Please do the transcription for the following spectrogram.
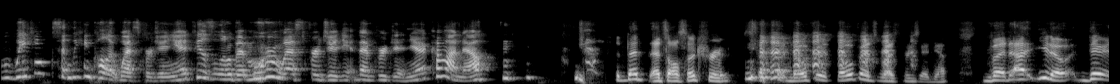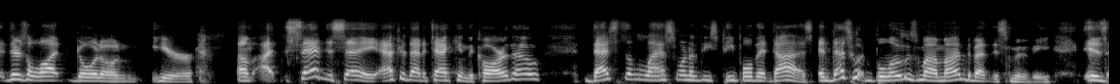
We can we can call it West Virginia. It feels a little bit more West Virginia than Virginia. Come on now. that that's also true no offense, no offense west virginia but uh, you know there there's a lot going on here um I, sad to say after that attack in the car though that's the last one of these people that dies. And that's what blows my mind about this movie is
